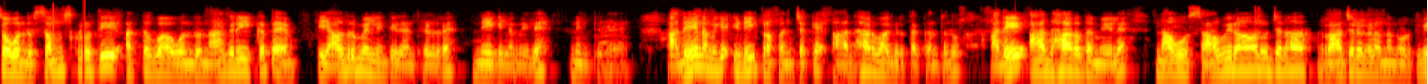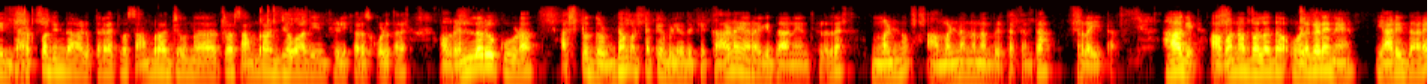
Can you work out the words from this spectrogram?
ಸೊ ಒಂದು ಸಂಸ್ಕೃತಿ ಅಥವಾ ಒಂದು ನಾಗರಿಕತೆ ಯಾವ್ದ್ರ ಮೇಲೆ ನಿಂತಿದೆ ಅಂತ ಹೇಳಿದ್ರೆ ನೇಗಿಲ ಮೇಲೆ ನಿಂತಿದೆ. ಅದೇ ನಮಗೆ ಇಡೀ ಪ್ರಪಂಚಕ್ಕೆ ಆಧಾರವಾಗಿರ್ತಕ್ಕಂಥದ್ದು. ಅದೇ ಆಧಾರದ ಮೇಲೆ ನಾವು ಸಾವಿರಾರು ಜನ ರಾಜರುಗಳನ್ನ ನೋಡ್ತೀವಿ. ದರ್ಪದಿಂದ ಆಳ್ತಾರೆ ಅಥವಾ ಸಾಮ್ರಾಜ್ಯವನ್ನ ಅಥವಾ ಸಾಮ್ರಾಜ್ಯವಾದಿ ಅಂತ ಹೇಳಿ ಕರೆಸ್ಕೊಳ್ತಾರೆ. ಅವರೆಲ್ಲರೂ ಕೂಡ ಅಷ್ಟು ದೊಡ್ಡ ಮಟ್ಟಕ್ಕೆ ಬೆಳೆಯೋದಕ್ಕೆ ಕಾರಣ ಯಾರಾಗಿದ್ದಾನೆ ಅಂತ ಹೇಳಿದ್ರೆ ಮಣ್ಣು. ಆ ಮಣ್ಣನ್ನ ನಂಬಿರ್ತಕ್ಕಂಥ ರೈತ. ಹಾಗೆ ಅವನ ಬಲದ ಒಳಗಡೆನೆ ಯಾರಿದ್ದಾರೆ?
